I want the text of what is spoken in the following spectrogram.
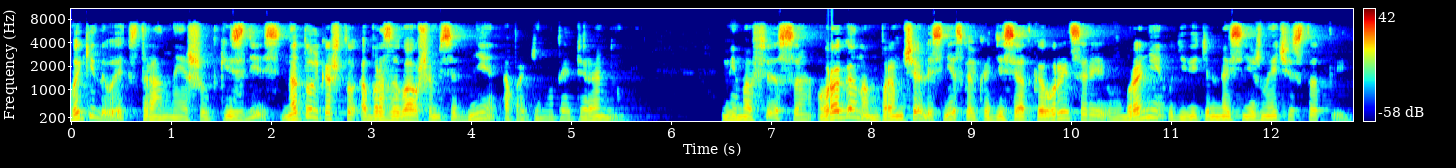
выкидывает странные шутки здесь, на только что образовавшемся дне опрокинутой пирамиды. Мимо Фесса ураганом промчались несколько десятков рыцарей в броне удивительной снежной чистоты.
